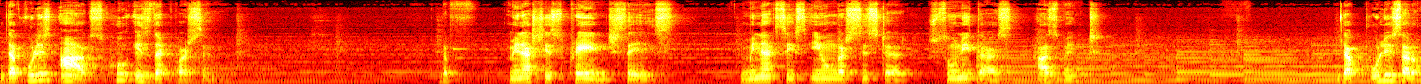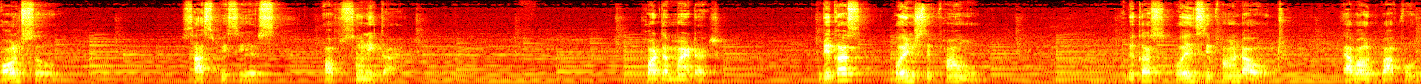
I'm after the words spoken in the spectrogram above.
The police asks who is that person. The Meenakshi's friend says Meenakshi's younger sister Sunita's husband. The police are also suspicious of Sunita for the murder because when she found because when she found out about Bapun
